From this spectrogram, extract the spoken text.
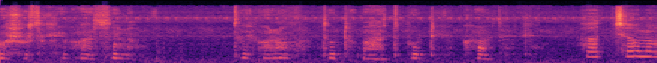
ওষুধ খেয়ে পারছে না। তুই বরং দুটো ভাত ফুটিয়ে খা দেখে। আচ্ছা মা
